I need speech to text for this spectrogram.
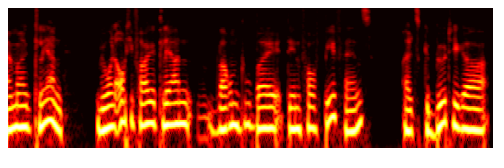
einmal klären. Wir wollen auch die Frage klären, warum du bei den VfB-Fans als gebürtiger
